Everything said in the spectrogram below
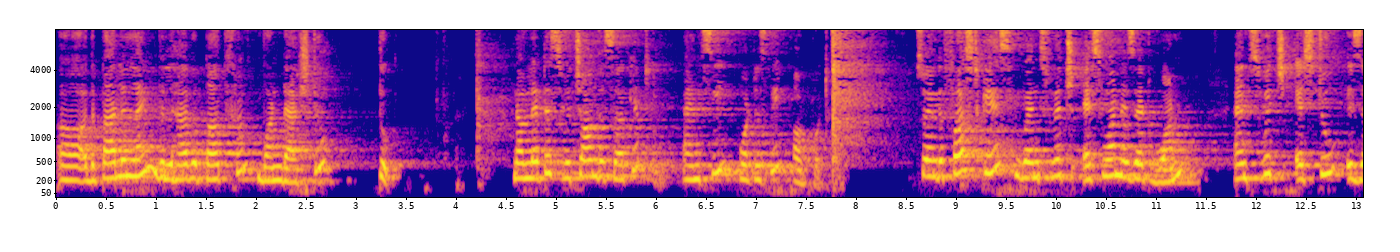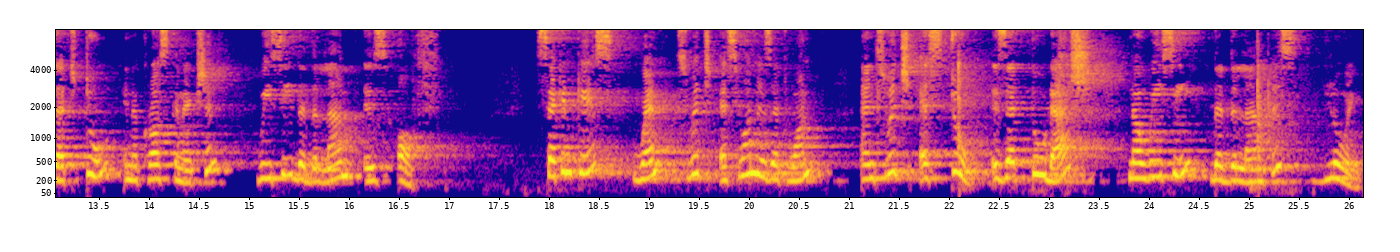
uh, the parallel line will have a path from 1 dash to 2. Now let us switch on the circuit and see what is the output. So in the first case, when switch S1 is at 1 and switch S2 is at 2 in a cross connection, we see that the lamp is off. Second case, when switch S1 is at 1 and switch S2 is at 2 dash, now we see that the lamp is glowing.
